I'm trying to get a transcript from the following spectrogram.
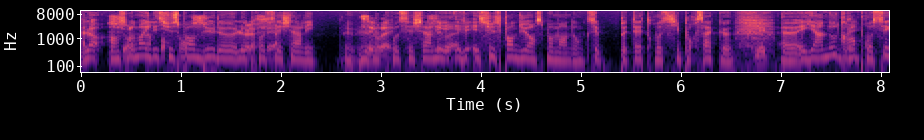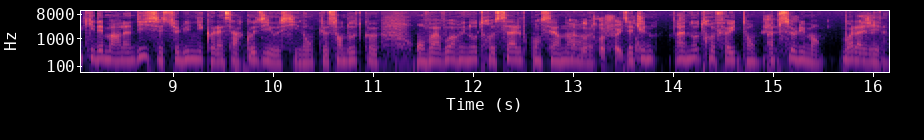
Alors, en ce moment, il est suspendu, le, procès. Charlie. Le, le vrai, procès Charlie est, est suspendu en ce moment. Donc, c'est peut-être aussi pour ça que. Mais- Euh, et il y a un autre grand procès qui démarre lundi, c'est celui de Nicolas Sarkozy aussi. Donc, sans doute qu'on va avoir une autre salve concernant. Un autre euh, feuilleton. C'est une- un autre feuilleton, absolument. Voilà, Gilles.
